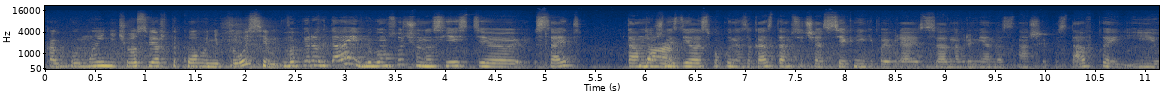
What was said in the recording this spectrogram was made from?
как бы мы ничего сверх такого не просим. Во-первых, да, и в любом случае у нас есть э, сайт там да. можно сделать спокойно заказ, там сейчас все книги появляются одновременно с нашей поставкой, и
